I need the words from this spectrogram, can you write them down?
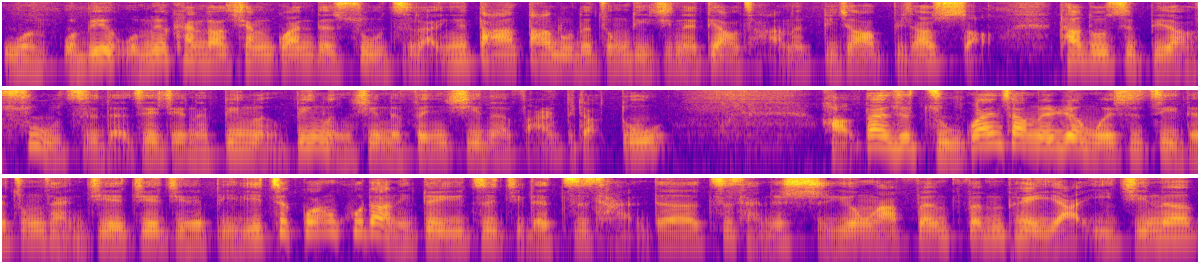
我我没有我没有看到相关的数字了，因为大大陆的总体性的调查呢比较比较少，它都是比较数字的这些呢冰冷冰冷性的分析呢反而比较多。好，但是主观上面认为是自己的中产阶阶级的比例，这关乎到你对于自己的资产的资产的使用啊分分配呀、以及呢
